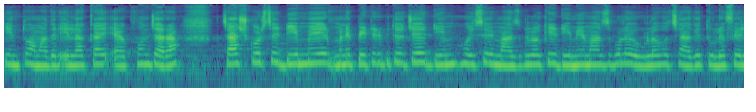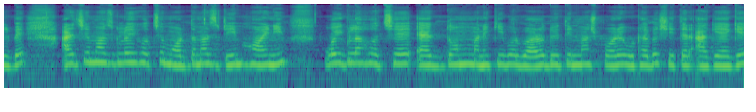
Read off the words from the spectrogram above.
কিন্তু আমাদের এলাকায় এখন যারা চাষ করছে ডিমের মানে পেটের ভিতর যে ডিম হয়েছে, ওই মাছগুলোকে ডিমে মাছ বলে, ওগুলো হচ্ছে আগে তুলে ফেলবে। আর যে মাছগুলোই হচ্ছে মর্দা মাছ, ডিম হয়নি, ওইগুলো হচ্ছে একদম মানে কি বলব আরও দুই তিন মাস পরে উঠাবে শীতের আগে আগে।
